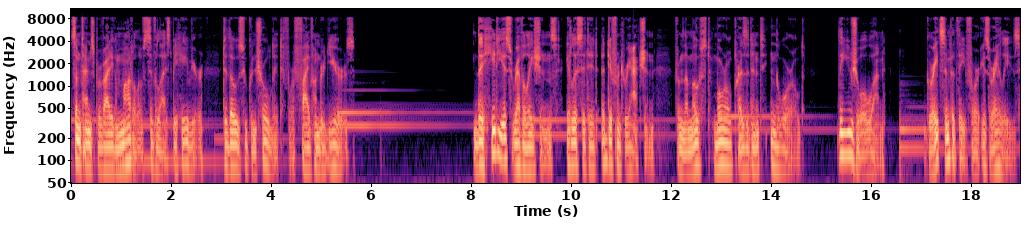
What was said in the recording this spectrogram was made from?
sometimes providing a model of civilized behavior to those who controlled it for 500 years. The hideous revelations elicited a different reaction from the most moral president in the world, the usual one great sympathy for Israelis,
